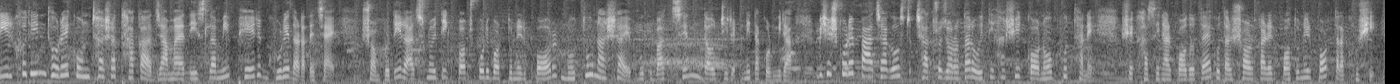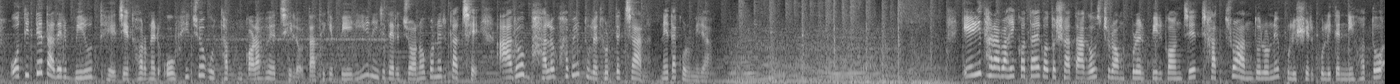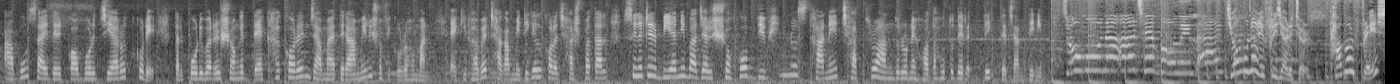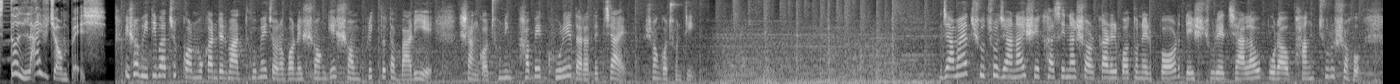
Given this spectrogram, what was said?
দীর্ঘদিন ধরে কোণঠাসা থাকা জামায়াতে ইসলামী ফের ঘুরে দাঁড়াতে চায়। সম্প্রতি রাজনৈতিক পট পরিবর্তনের পর নতুন আশায় বুক বাঁধছেন দলটির নেতাকর্মীরা। বিশেষ করে পাঁচ আগস্ট ছাত্র জনতার ঐতিহাসিক গণ অভ্যুত্থানে শেখ হাসিনার পদত্যাগ ও তার সরকারের পতনের পর তারা খুশি। অতীতে তাদের বিরুদ্ধে যে ধরনের অভিযোগ উত্থাপন করা হয়েছিল তা থেকে বেরিয়ে নিজেদের জনগণের কাছে আরও ভালোভাবে তুলে ধরতে চান নেতাকর্মীরা। এরই ধারাবাহিকতায় গত সাত আগস্ট রংপুরের পীরগঞ্জে ছাত্র আন্দোলনে পুলিশের গুলিতে নিহত আবু সাইদের কবর জিয়ারত করে তার পরিবারের সঙ্গে দেখা করেন জামায়াতের আমির শফিকুর রহমান। একইভাবে ঢাকা মেডিকেল কলেজ হাসপাতাল সিলেটের বিয়ানীবাজার সহ বিভিন্ন স্থানে ছাত্র আন্দোলনে হতাহতদের দেখতে চান তিনি। যমুনা রেফ্রিজারেটর খাবার ফ্রেশ তো লাইফ জম্পেশ। এসব ইতিবাচক কর্মকাণ্ডের মাধ্যমে জনগণের সঙ্গে সম্পৃক্ততা বাড়িয়ে সাংগঠনিকভাবে ঘুরে দাঁড়াতে চায় সংগঠনটি। জামায়াত সূত্র জানায়, শেখ হাসিনা সরকারের পতনের পর দেশ জুড়ে জ্বালাও, পোড়াও, ভাঙচুর সহ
